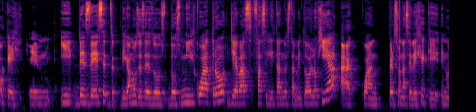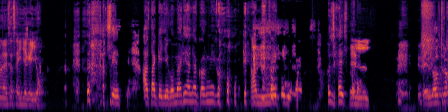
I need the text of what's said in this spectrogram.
Ok, em, y desde ese, digamos, desde 2004 llevas facilitando esta metodología a cuán persona se deje que en una de esas ahí llegue yo. Así es, hasta que llegó Mariana conmigo, que a mí me O sea, es como... El, otro,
